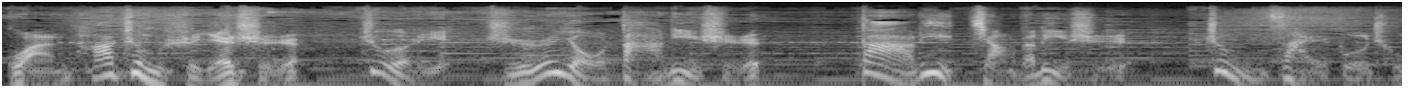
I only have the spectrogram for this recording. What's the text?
管他正史野史，这里只有大历史，大力讲的历史正在播出。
